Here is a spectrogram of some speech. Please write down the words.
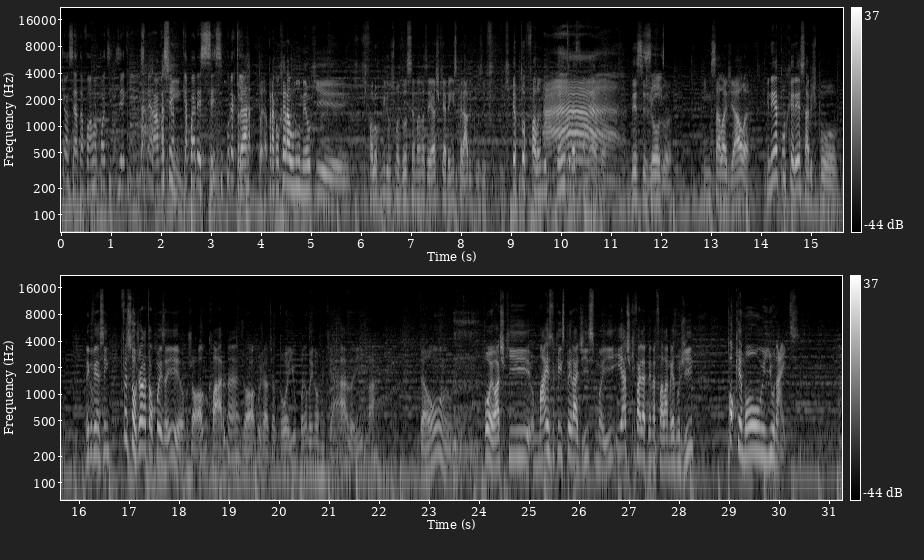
de uma certa forma pode-se dizer que esperava Assim, que, que aparecesse por aqui. Pra, pra, pra qualquer aluno meu que falou comigo nas últimas duas semanas aí, acho que é bem esperado, inclusive. Porque eu tô falando tanto dessa merda, desse Ah, sim. jogo em sala de aula. E nem é por querer, sabe? Tipo, o nego vem assim, professor, joga tal coisa aí. Eu jogo, claro, né? Jogo, já, já tô aí upando aí no ranqueado aí, pá. Então, pô, eu acho que mais do que esperadíssimo aí, e acho que vale a pena falar mesmo de Pokémon Unite.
